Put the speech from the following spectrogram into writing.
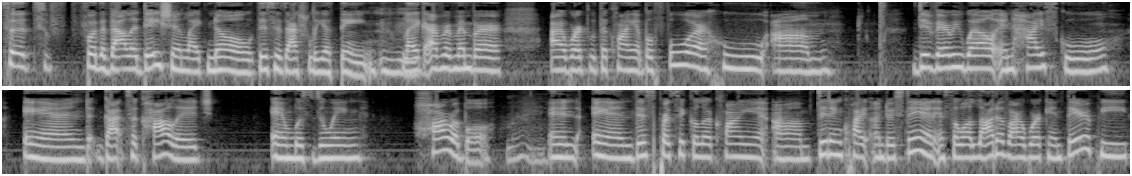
to, to for the validation like no this is actually a thing. Like i remember i worked with a client before who um did very well in high school and got to college and was doing horrible. And and this particular client um, didn't quite understand. And so a lot of our work in therapy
